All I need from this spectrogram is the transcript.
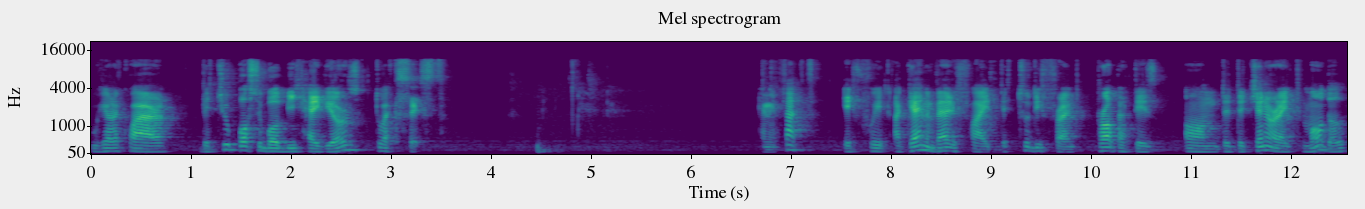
we require the two possible behaviors to exist. And in fact, if we again verify the two different properties on the degenerate model,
